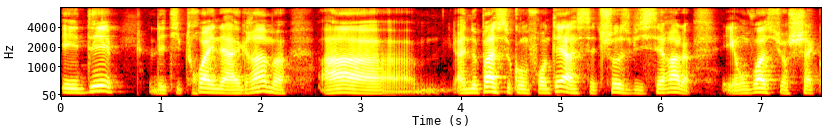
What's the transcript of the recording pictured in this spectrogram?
aider les types 3 énéagrammes à, ne pas se confronter à cette chose viscérale. Et on voit sur chaque,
